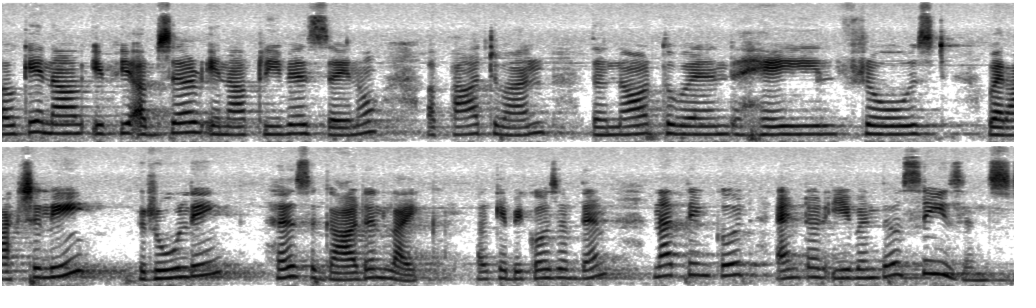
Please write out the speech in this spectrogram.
Okay, now if you observe in our previous, you know, part one, the north wind, hail, frost were actually ruling his garden like okay because of them nothing could enter even the seasons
